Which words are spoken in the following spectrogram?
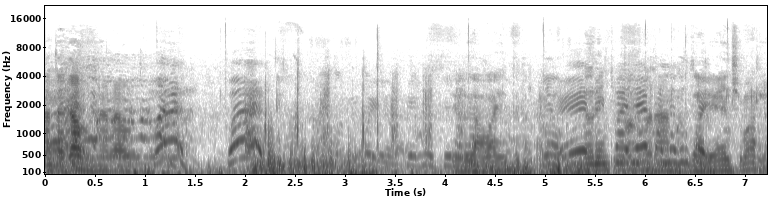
आता का होणार इथं. झाले यांची मारलं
